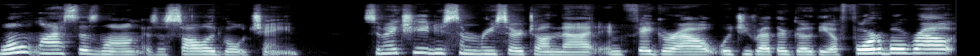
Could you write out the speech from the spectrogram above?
won't last as long as a solid gold chain. So make sure you do some research on that and figure out would you rather go the affordable route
